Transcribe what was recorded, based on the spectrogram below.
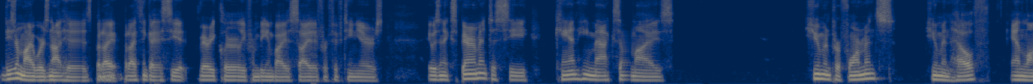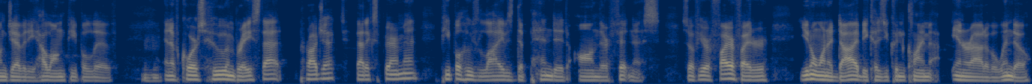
these are my words, not his, but I but I think I see it very clearly from being by his side for 15 years. It was an experiment to see can he maximize human performance, human health, and longevity, how long people live. Mhm. And of course, who embraced that project, that experiment? People whose lives depended on their fitness. So if you're a firefighter, you don't want to die because you couldn't climb in or out of a window.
